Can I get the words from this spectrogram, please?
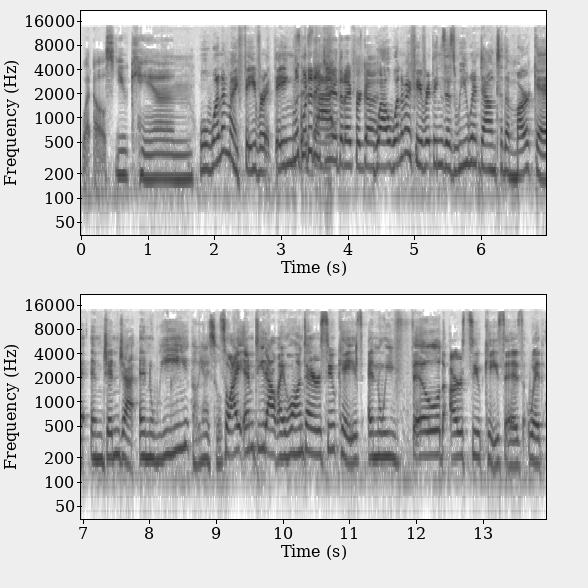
What else? You can. Well, one of my favorite things. Like, what did I do that I forgot? Well, one of my favorite things is we went down to the market in Jinja and we. Oh, yeah, I sold- So I emptied out my whole entire suitcase and we filled our suitcases with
